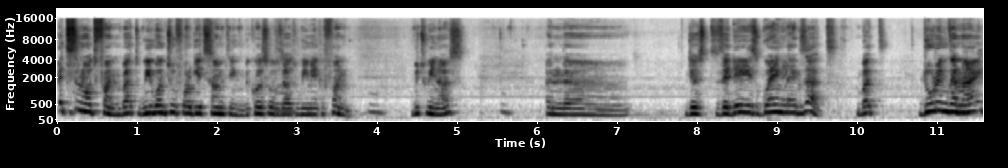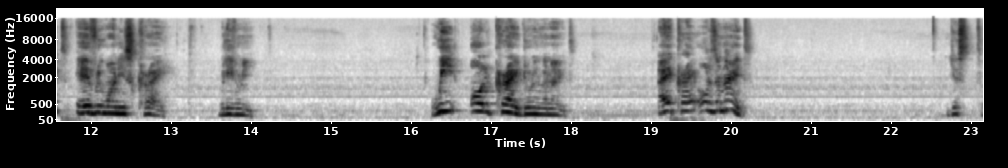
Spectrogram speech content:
it's not fun but we want to forget something because of that we make a fun between us. And uh, just the day is going like that. But during the night everyone is cry believe me. We all cry during the night. I cry all the night. Just uh,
